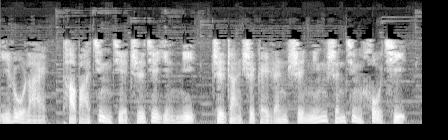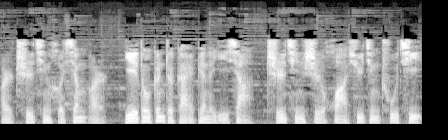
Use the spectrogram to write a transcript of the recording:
一路来，他把境界直接隐匿，只展示给人是凝神境后期，而池琴和香儿。也都跟着改变了一下。持琴是化虚境初期，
